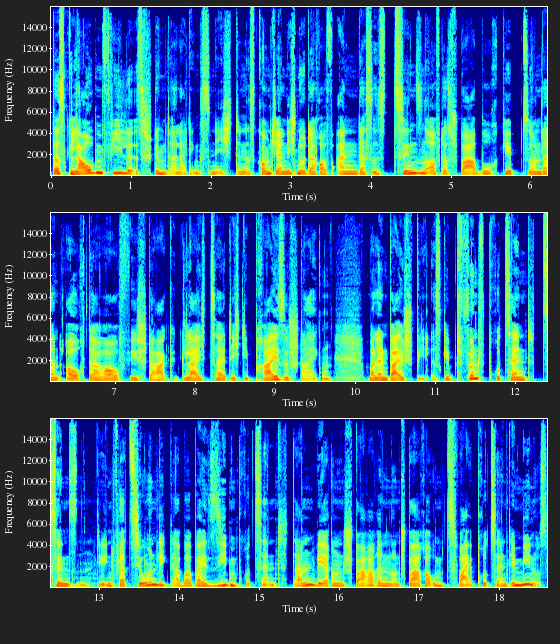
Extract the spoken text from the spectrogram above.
Das glauben viele, es stimmt allerdings nicht. Denn es kommt ja nicht nur darauf an, dass es Zinsen auf das Sparbuch gibt, sondern auch darauf, wie stark gleichzeitig die Preise steigen. Mal ein Beispiel. Es gibt 5% Zinsen. Die Inflation liegt aber bei 7%. Dann wären Sparerinnen und Sparer um 2% im Minus.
